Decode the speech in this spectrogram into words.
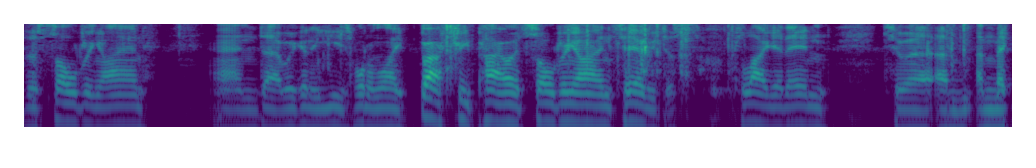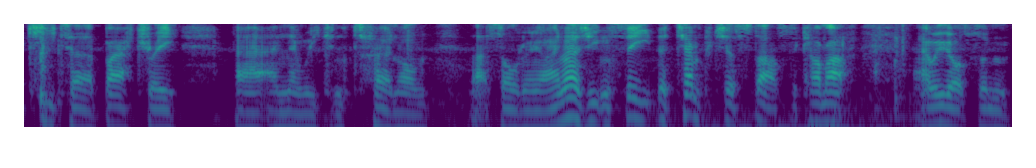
the soldering iron and uh, we're going to use one of my battery powered soldering irons here. We just plug it in to a, a, a Makita battery uh, and then we can turn on that soldering iron. As you can see, the temperature starts to come up and we've got some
